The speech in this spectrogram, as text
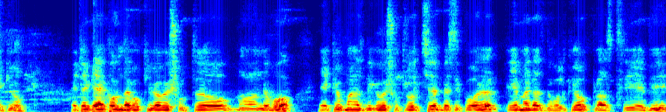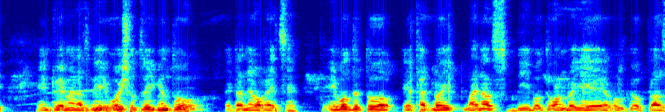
a cube. এটাকে এখন দেখো কীভাবে সূত্র নেব। এ কিউব মাইনাস বি কিউবের সূত্র হচ্ছে বেসিক পাওয়ারের a minus b whole cube plus three a b into a minus b ওই সূত্রেই কিন্তু এটা নেওয়া হয়েছে। এ বলতে তো এ থাকল মাইনাস বি বলতে one by a whole cube plus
